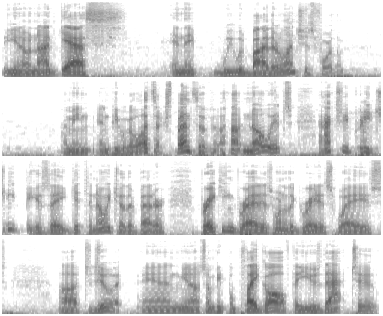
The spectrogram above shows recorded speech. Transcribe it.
you know, not guests, and they we would buy their lunches for them I mean, and people go, well, that's expensive. no, it's actually pretty hmm. cheap because they get to know each other better. Breaking bread is one of the greatest ways uh, to do it. And, you know, some people play golf, they use that too.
